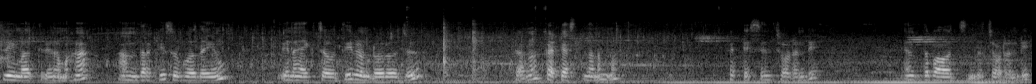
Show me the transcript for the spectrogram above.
శ్రీమాత్రి నమ. అందరికీ శుభోదయం. వినాయక చవితి రెండో రోజు. కాను కట్టేస్తున్నానమ్మా కట్టేసింది చూడండి. ఎంత బాగా వచ్చిందో చూడండి.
